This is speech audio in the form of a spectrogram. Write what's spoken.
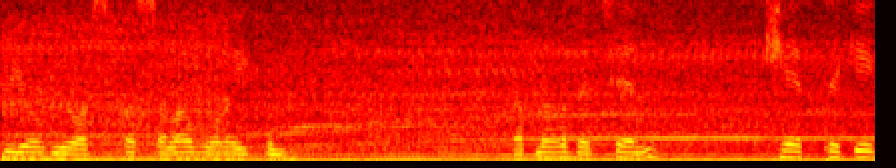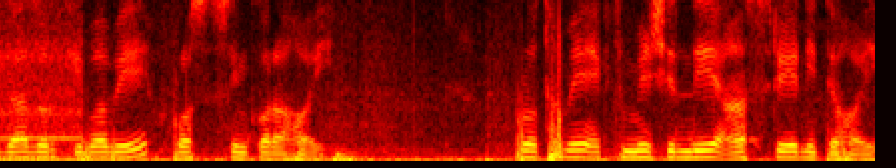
প্রিয় ভিউয়ার্স আসসালামু আলাইকুম। আপনারা দেখছেন ক্ষেত থেকে গাজর কীভাবে প্রসেসিং করা হয়। প্রথমে একটি মেশিন দিয়ে আঁচড়ে নিতে হয়।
